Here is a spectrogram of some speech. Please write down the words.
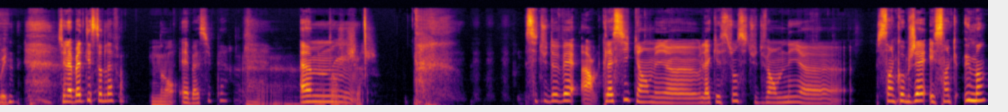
Oui. Tu n'as pas de question de la fin? Non. Eh bah super. Attends, je Euh, cherche. Si tu devais. Alors, classique, hein, mais euh, la question, si tu devais emmener 5 objets et 5 humains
